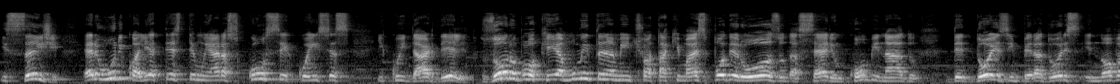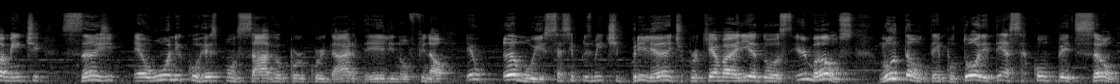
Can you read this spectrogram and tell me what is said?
e Sanji era o único ali a testemunhar as consequências e cuidar dele. Zoro bloqueia momentaneamente o ataque mais poderoso da série, um combinado de dois imperadores e novamente Sanji é o único responsável por cuidar dele no final. Eu amo isso, é simplesmente brilhante porque a maioria dos irmãos lutam o tempo todo e tem essa competição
